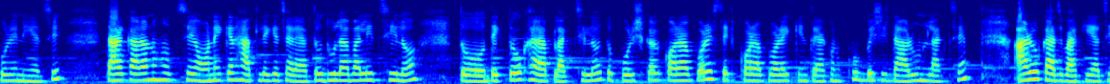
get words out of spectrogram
করে নিয়েছি। তার কারণ হচ্ছে অনেকের হাত লেগেছে আর এত ধুলাবালি ছিল, তো দেখতেও খারাপ লাগছিল। তো পরিষ্কার করার পরে সেট করার পরে কিন্তু এখন খুব বেশি দারুণ লাগছে। আরও কাজ বাকি আছে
